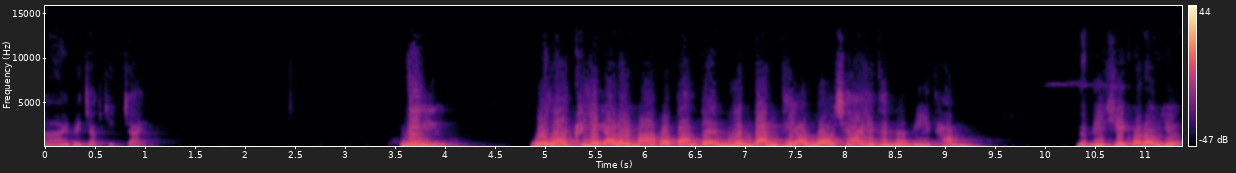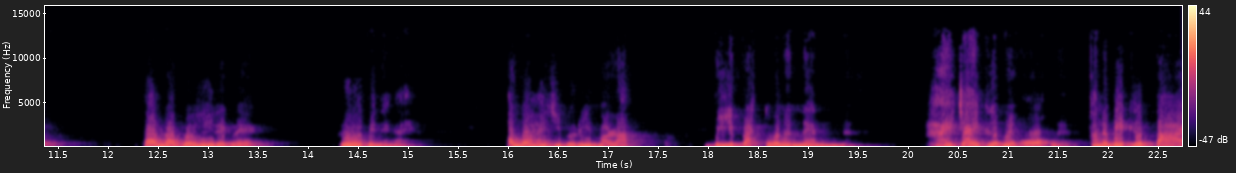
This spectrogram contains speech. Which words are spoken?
หายไปจากจิตใจหนึ่งเวลาเครียดอะไรมาก็ตามแต่เหมือนดังที่อัลลอฮ์ใช้ให้ท่านนาบีทำนบีเครียดกว่าเราเยอะ ตอนรับวะฮีแรกๆรู้ว่าเป็นยังไง อัลลอฮ์ให้จิบรีนมารับ บีบรัดตัวนั้นแน่นนะหายใจเกือบไม่ออกเนี่ยท่านนบีเกือบตาย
